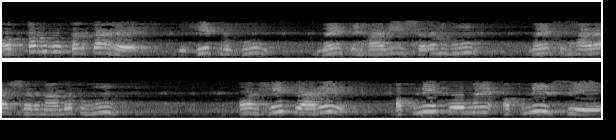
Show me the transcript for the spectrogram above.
और तब वो कहता है, हे प्रभु, मैं तुम्हारी शरण हूँ, मैं तुम्हारा शरणागत हूँ। और हे प्यारे, अपने को मैं अपने से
